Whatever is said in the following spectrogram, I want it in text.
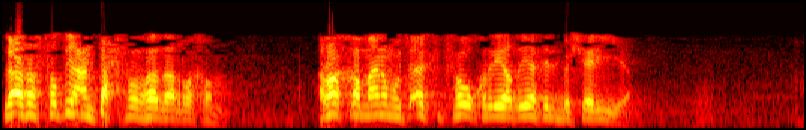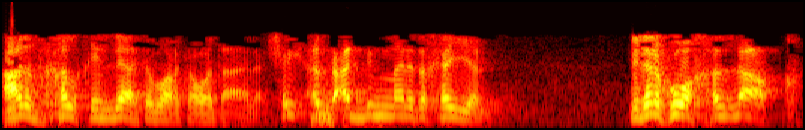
لا تستطيع أن تحفظ هذا الرقم. رقم أنا متأكد فوق الرياضيات البشرية. عدد خلق الله تبارك وتعالى. شيء أبعد مما نتخيل. لذلك هو خلاق.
